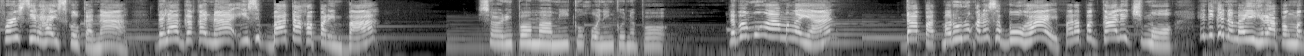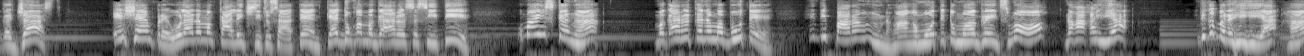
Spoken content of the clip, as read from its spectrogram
First year high school ka na. Dalaga ka na. Isip bata ka pa rin ba? Sorry po, Mami. Kukunin ko na po. Laban mo nga mga yan. Dapat marunong ka na sa buhay para pag college mo, hindi ka na mahihirapang mag-adjust. Eh syempre, wala namang college dito sa atin, kaya doon ka mag-aaral sa city. Umayos ka nga. Mag-aral ka na mabuti. Hindi parang nangangamot itong mga grades mo, oh. Nakakahiya. Hindi ka ba nahihiya, ha?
